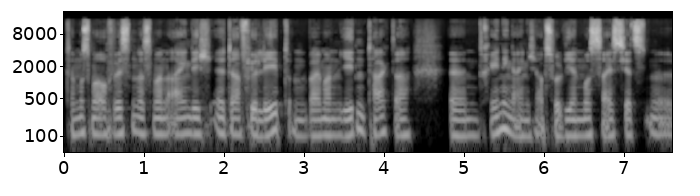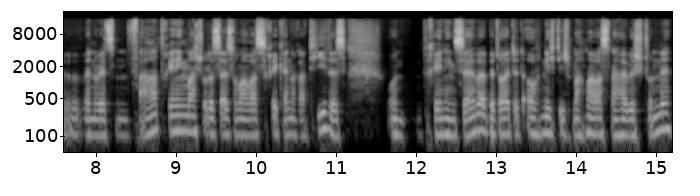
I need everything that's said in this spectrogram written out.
dann muss man auch wissen, dass man eigentlich äh, dafür lebt und weil man jeden Tag da äh, ein Training eigentlich absolvieren muss, sei es jetzt, äh, wenn du jetzt ein Fahrradtraining machst oder sei es auch mal was Regeneratives. Und Training selber bedeutet auch nicht, ich mach mal was eine halbe Stunde.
